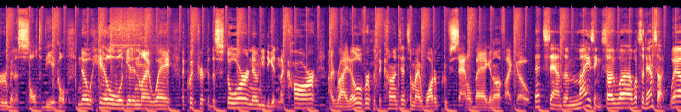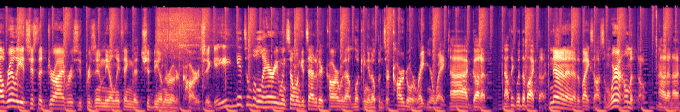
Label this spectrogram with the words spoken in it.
urban assault vehicle. No hill will get in my way. A quick trip to the store, no need to get in the car. I ride over, put the contents in my waterproof saddlebag, and off I go. That sounds amazing. So, uh, what's the downside? Well, really, it's just the drivers who presume the only thing that should be on the road are cars. It, it gets a little hairy when someone gets out of their car without looking and opens their car door right in your way. Ah, got it. Nothing with the bike, though. No, no, no, the bike's awesome. Wear a helmet, though. I don't know.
